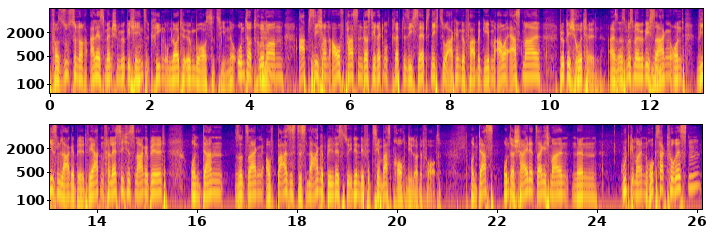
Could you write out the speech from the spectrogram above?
versuchst du noch alles Menschenmögliche hinzukriegen, um Leute irgendwo rauszuziehen. Ne? Untertrümmern, mhm. absichern, aufpassen, dass die Rettungskräfte sich selbst nicht zu arg in Gefahr begeben, aber erstmal wirklich rütteln. Also das muss man wirklich mhm. sagen. Und wie ist ein Lagebild? Wer hat ein verlässliches Lagebild? Und dann sozusagen auf Basis des Lagebildes zu identifizieren, was brauchen die Leute vor Ort. Und das unterscheidet, sage ich mal, einen gut gemeinten Rucksacktouristen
